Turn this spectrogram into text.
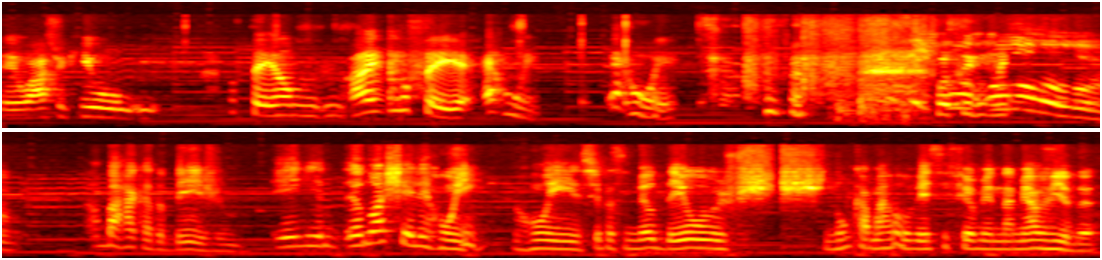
Eu acho que o. Não sei, eu, ai, não sei, é ruim. É ruim. o, o, a Barraca do Beijo, ele, eu não achei ele ruim. Ruim, tipo assim, meu Deus, nunca mais vou ver esse filme na minha vida.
